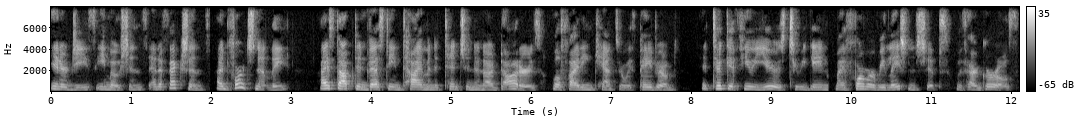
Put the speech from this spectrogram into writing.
energies, emotions, and affections. Unfortunately, I stopped investing time and attention in our daughters while fighting cancer with Pedro. It took a few years to regain my former relationships with our girls.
